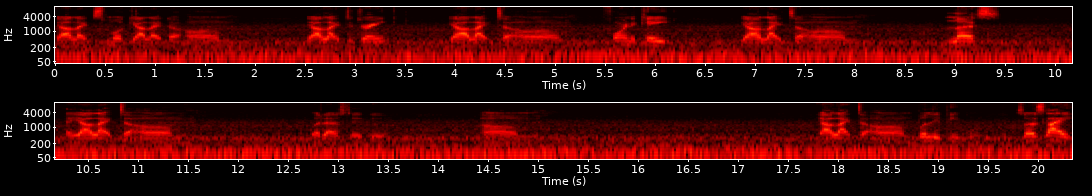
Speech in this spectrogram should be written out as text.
y'all like to smoke, y'all like to um y'all like to drink, y'all like to um fornicate, y'all like to um lust, and y'all like to um what else they do? Um y'all like to um bully people. So it's like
